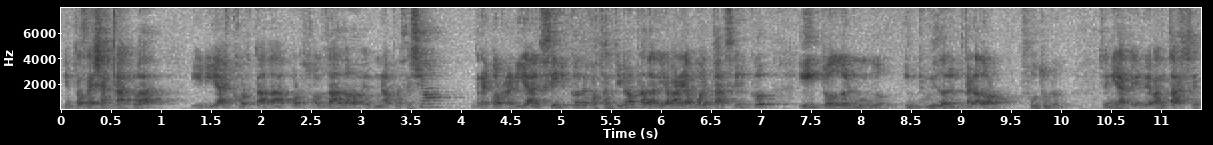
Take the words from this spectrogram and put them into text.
Y entonces esa estatua iría escortada por soldados en una procesión, recorrería el circo de Constantinopla, daría varias vueltas al circo y todo el mundo, incluido el emperador futuro, tenía que levantarse,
